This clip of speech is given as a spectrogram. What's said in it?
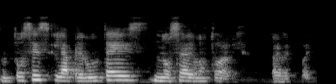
Entonces, la pregunta es, no sabemos todavía la respuesta.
